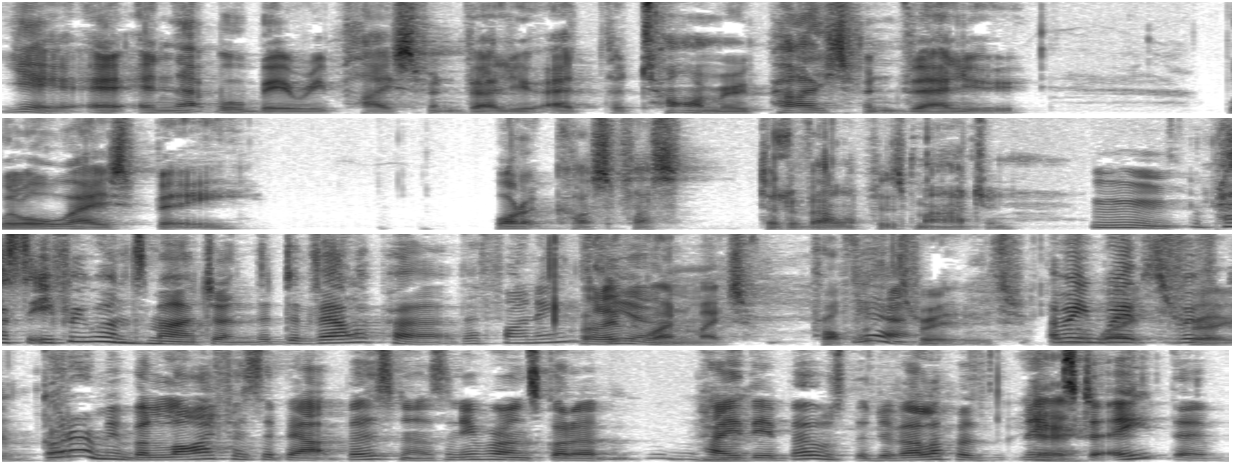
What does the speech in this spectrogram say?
yeah, and that will be replacement value at the time. Replacement value will always be what it costs plus the developer's margin. Mm. Plus, everyone's margin, the developer, the financier. Well, everyone makes profit Yeah. through. th- I mean, on the way we've, through. we've got to remember life is about business, and everyone's got to pay mm. their bills. The developer needs Yeah. to eat. The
